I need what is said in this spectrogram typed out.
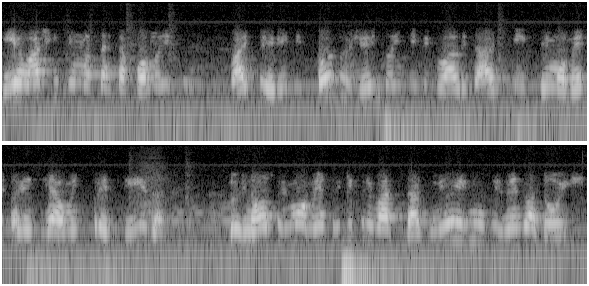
e eu acho que de uma certa forma isso vai ferir de todo jeito a individualidade que tem momentos que a gente realmente precisa dos nossos momentos de privacidade, mesmo vivendo a dois.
